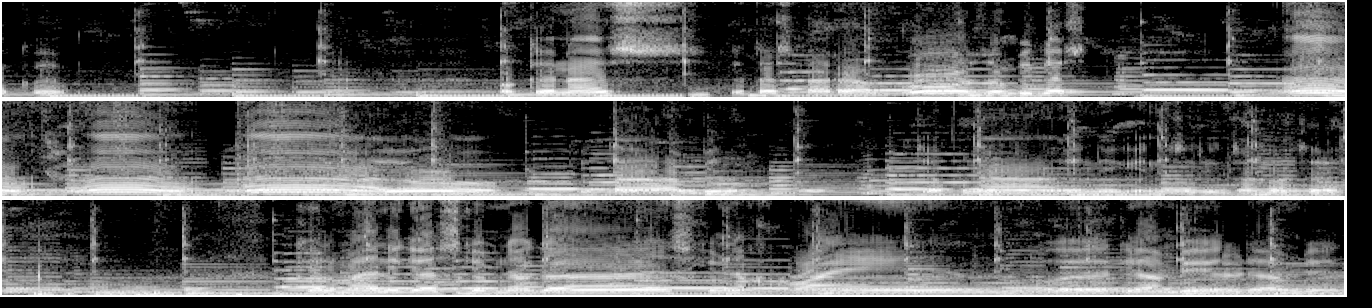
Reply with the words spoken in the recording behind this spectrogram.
equip oke okay, nice. Kita sekarang oh zombie guys. Eh eh eh ayo kita ambil punya ini sering satu aja deh oke lumayan nih guys gamenya guys. Gamenya keren. Wih, diambil diambil.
